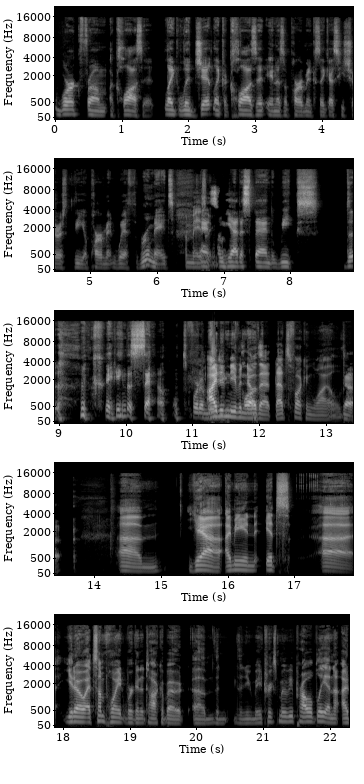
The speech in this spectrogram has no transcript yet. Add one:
work from a closet, like legit, like a closet in his apartment, because I guess he shares the apartment with roommates. Amazing. And so he had to spend weeks creating the sound for the. I didn't even closet. know that. That's fucking wild. Yeah. Um. Yeah. I mean, it's uh you know at some point we're going to talk about um the the new matrix movie probably and i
